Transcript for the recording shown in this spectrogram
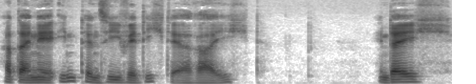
hat eine intensive Dichte erreicht, in der ich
